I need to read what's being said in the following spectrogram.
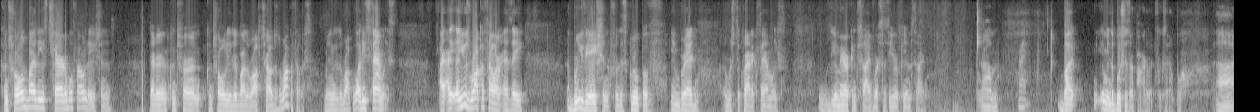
controlled by these charitable foundations that are in control either by the Rothschilds or the Rockefellers mainly the Rock. Well, these families. I, I, I use Rockefeller as a abbreviation for this group of inbred aristocratic families, the American side versus the European side. Um, right. But I mean, the Bushes are part of it, for example. Uh,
